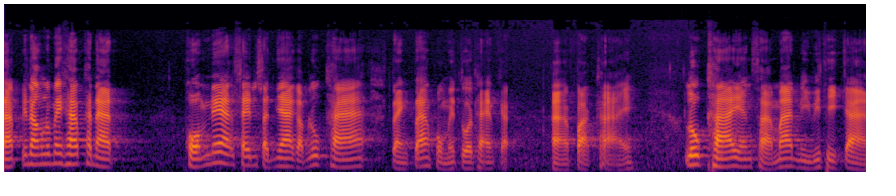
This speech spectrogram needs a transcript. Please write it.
นะพี่น้องรู้ไหมครับ ขนาดผมเนี่ยเซ็นสัญญากับลูกค้า แต่งตั้งผมเป็นตัวแทนกับ ฝากขาย ลูกค้ายังสามารถมีวิธีการ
